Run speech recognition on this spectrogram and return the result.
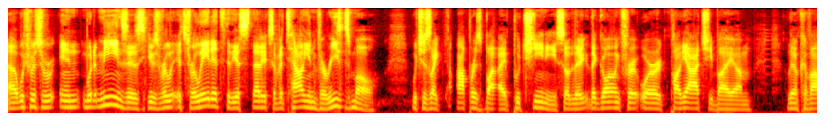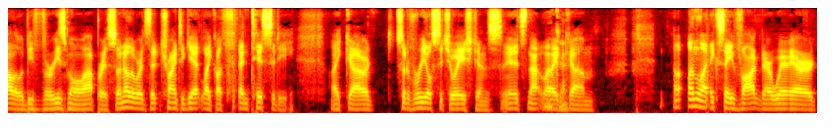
Uh, which was in what it means is he was re- it's related to the aesthetics of Italian verismo, which is like operas by Puccini. So they they're going for or Pagliacci by um, Leoncavallo would be verismo operas. So in other words, they're trying to get like authenticity, like uh, sort of real situations. It's not like Okay. um, unlike say Wagner, where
